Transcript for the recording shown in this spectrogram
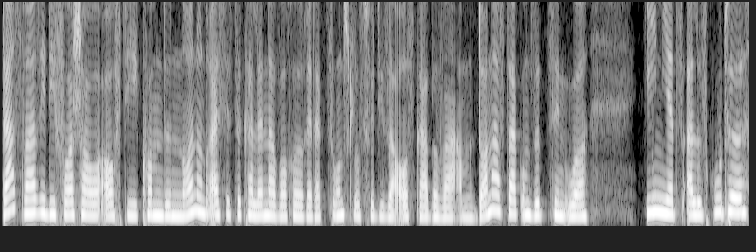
Das war sie, die Vorschau auf die kommende 39. Kalenderwoche. Redaktionsschluss für diese Ausgabe war am Donnerstag um 17 Uhr. Ihnen jetzt alles Gute,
